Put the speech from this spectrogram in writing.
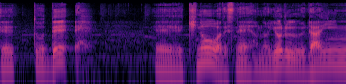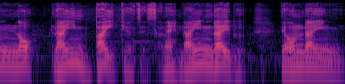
えー、っとで、えー、昨日はですねあの夜 LINE の LINE バイっていうやつですかね。LINE ライブでオンライン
